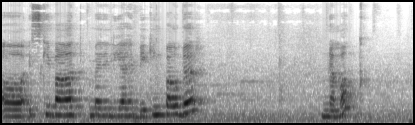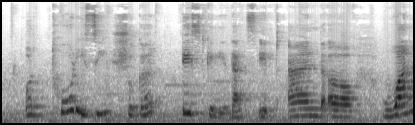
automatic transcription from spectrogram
uh, इसके बाद मैंने लिया है बेकिंग पाउडर नमक। और थोड़ी सी शुगर टेस्ट के लिए that's it and one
